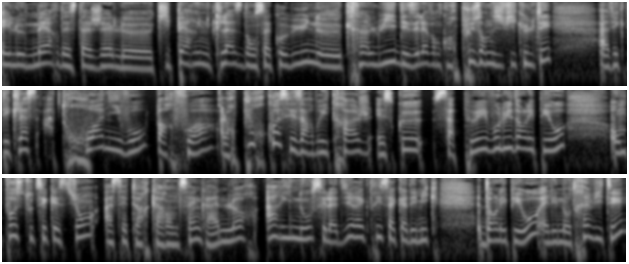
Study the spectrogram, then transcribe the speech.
Et le maire d'Estagel, euh, qui perd une classe dans sa commune, euh, craint lui des élèves encore plus en difficulté, avec des classes à trois niveaux parfois. Alors pourquoi ces arbitrages? Est-ce que ça peut évoluer dans les PO On pose toutes ces questions à 7h45 à Anne-Laure Arino, c'est la directrice académique dans les PO. Elle est notre invitée.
